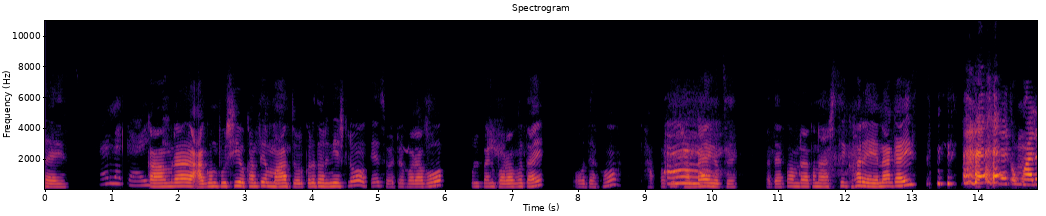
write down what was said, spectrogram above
গাইড আমরা আগুন পুষি ওখান থেকে মা জোর করে ধরে নিয়ে এসলো। ওকে সোয়েটার পরাবো ফুল প্যান্ট পরাবো তাই। ও দেখো হাত পা পুরো ঠান্ডা হয়ে গেছে। তা দেখো আমরা এখন আসছি ঘরে না মারে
